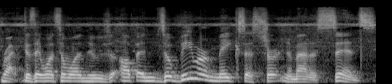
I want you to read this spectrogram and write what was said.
Right. Because they want someone who's up, and so Beamer makes a certain amount of sense.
